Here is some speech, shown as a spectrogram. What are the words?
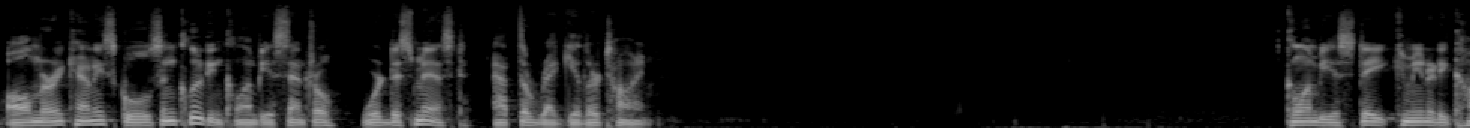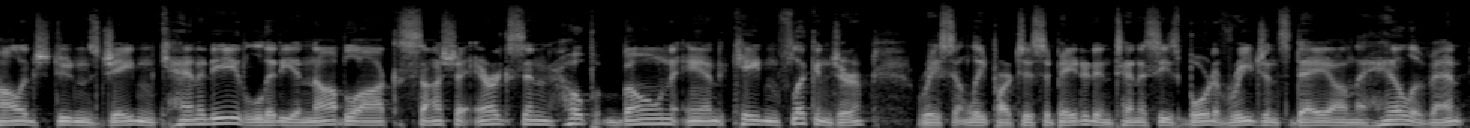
All Maury County schools, including Columbia Central, were dismissed at the regular time. Columbia State Community College students Jaden Kennedy, Lydia Knobloch, Sasha Erickson, Hope Bone, and Caden Flickinger recently participated in Tennessee's Board of Regents Day on the Hill event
